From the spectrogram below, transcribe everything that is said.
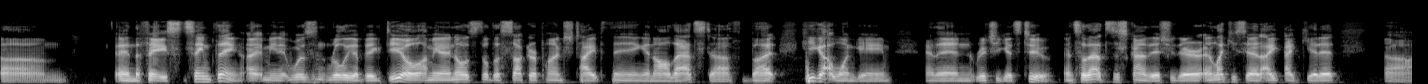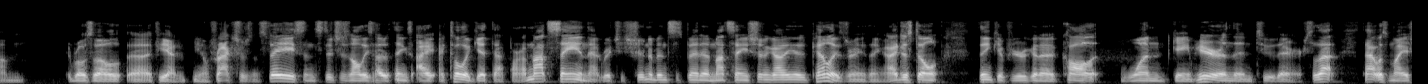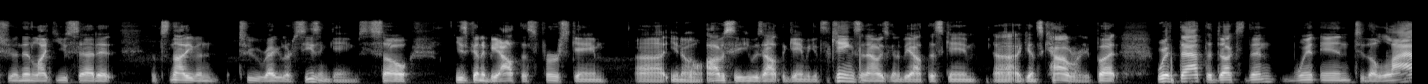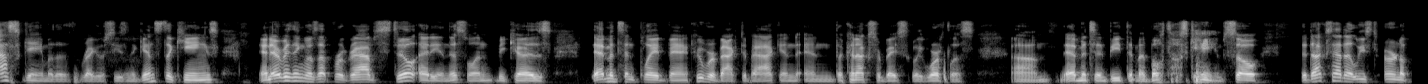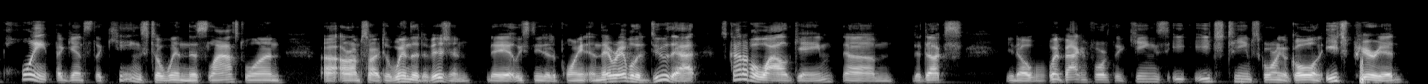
um, in the face. Same thing. I mean, it wasn't really a big deal. I mean, I know it's still the sucker punch type thing and all that stuff, but he got one game and then Ritchie gets two. And so that's just kind of the issue there. And like you said, I, I get it. Um, Rozsival, uh, if he had you know fractures in his face and stitches and all these other things, I, I totally get that part. I'm not saying that Ritchie shouldn't have been suspended. I'm not saying he shouldn't have got any penalties or anything. I just don't think if you're going to call it one game here and then two there. So that that was my issue. And then like you said, it it's not even two regular season games. So he's going to be out this first game. Uh, you know, obviously he was out the game against the Kings, and now he's going to be out this game uh, against Calgary. But with that, the Ducks then went into the last game of the regular season against the Kings, and everything was up for grabs still, Eddie, in this one because Edmonton played Vancouver back to back, and and the Canucks are basically worthless. Um, Edmonton beat them in both those games, so the Ducks had to at least earn a point against the Kings to win this last one uh, or I'm sorry, to win the division, they at least needed a point, and they were able to do that. It's kind of a wild game. Um, the Ducks, you know, went back and forth. The Kings, e- each team scoring a goal in each period.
